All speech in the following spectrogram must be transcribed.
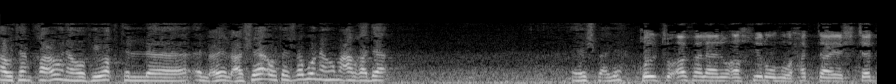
أو تنقعونه في وقت العشاء وتشربونه مع الغداء. إيش بعده؟ قلت أفلا نؤخره حتى يشتد؟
